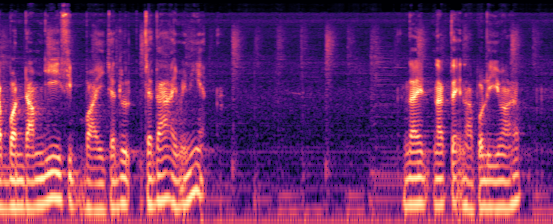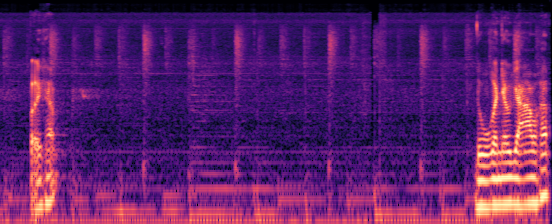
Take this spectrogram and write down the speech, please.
กับบอลดำยี่สิบใบจะจะได้ไหมเนี่ย ได้นักเตะนาโปลีมาครับ เปิดครับ ดูกันยาวๆครับ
